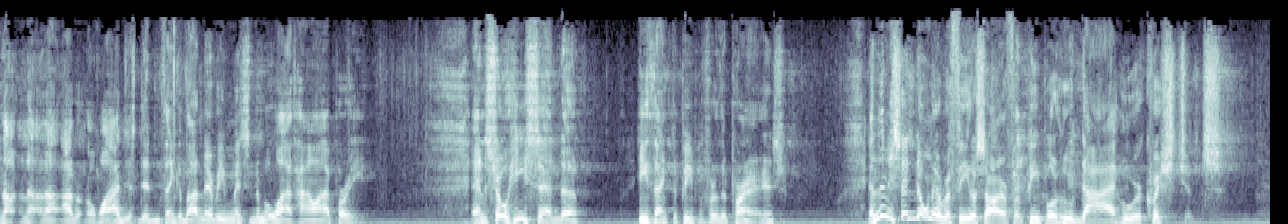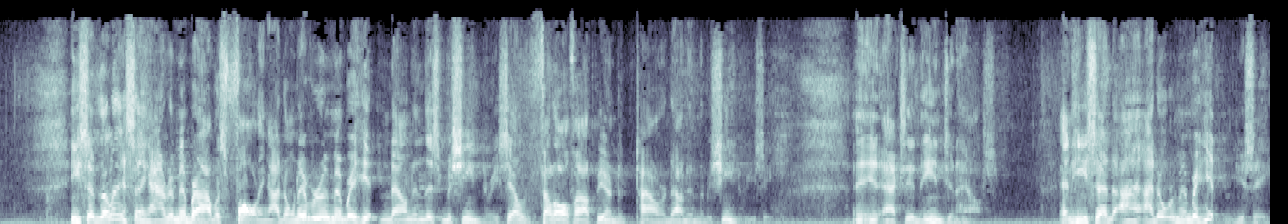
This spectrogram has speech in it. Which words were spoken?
No, no, no, I don't know why. I just didn't think about it. Never even mentioned to my wife how I prayed. And so he said, uh, he thanked the people for their prayers. And then he said, don't ever feel sorry for people who die who are Christians. He said, the last thing I remember, I was falling. I don't ever remember hitting down in this machinery. See, I fell off out there in the tower down in the machinery, you see. actually in the engine house. And he said, I, I don't remember hitting, you see.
